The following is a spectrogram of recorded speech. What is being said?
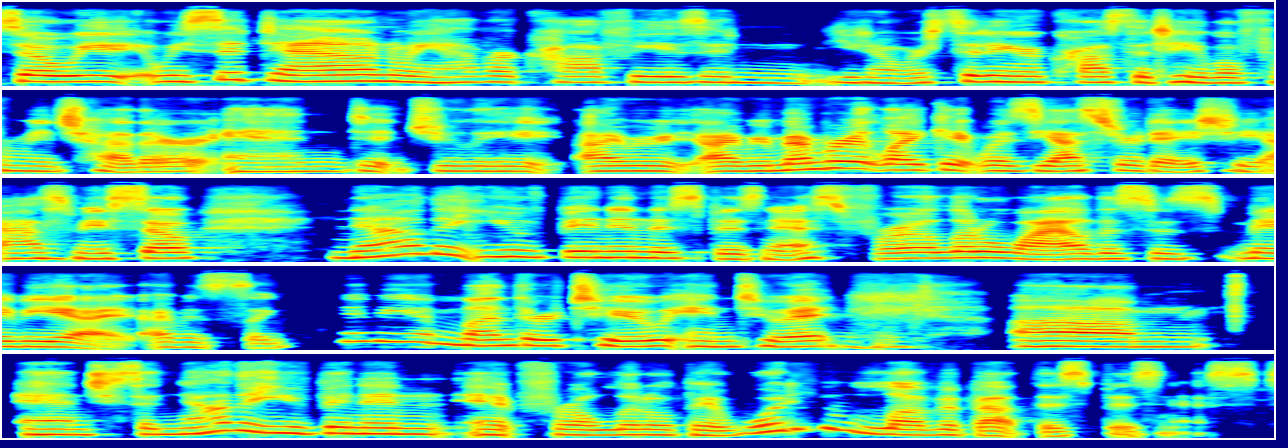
so we we sit down we have our coffees and you know we're sitting across the table from each other and julie i re- i remember it like it was yesterday she mm-hmm. asked me so now that you've been in this business for a little while this is maybe i, I was like maybe a month or two into it mm-hmm. um, and she said now that you've been in it for a little bit what do you love about this business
